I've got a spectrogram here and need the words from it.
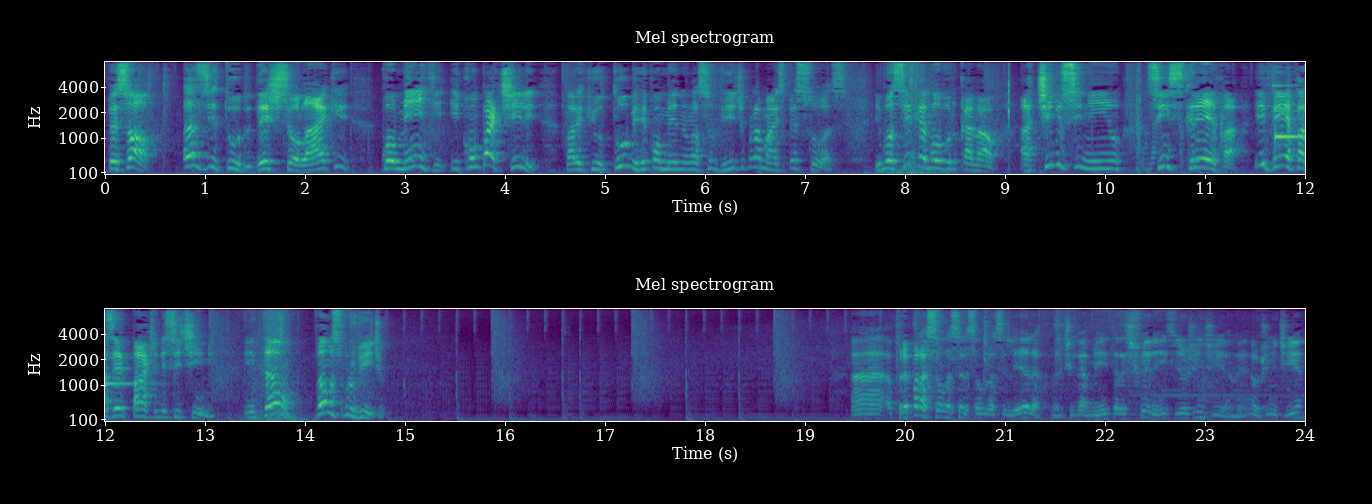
Pessoal, Antes de tudo, deixe seu like, comente e compartilhe para que o YouTube recomende o nosso vídeo para mais pessoas. E você que é novo no canal, ative o sininho, se inscreva e venha fazer parte desse time. Então, vamos pro vídeo. A preparação da seleção brasileira antigamente era diferente de hoje em dia, né? Hoje em dia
